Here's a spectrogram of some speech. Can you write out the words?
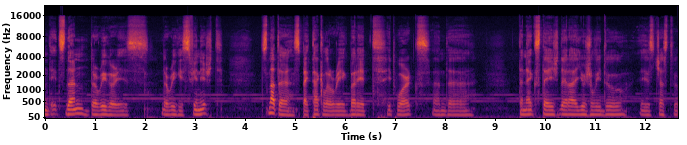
And it's done. The rigger is the rig is finished. It's not a spectacular rig but it it works. And uh, the next stage that I usually do is just to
